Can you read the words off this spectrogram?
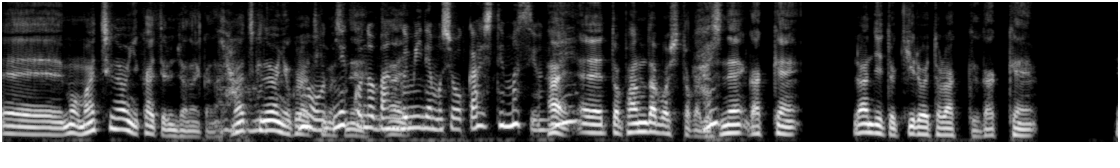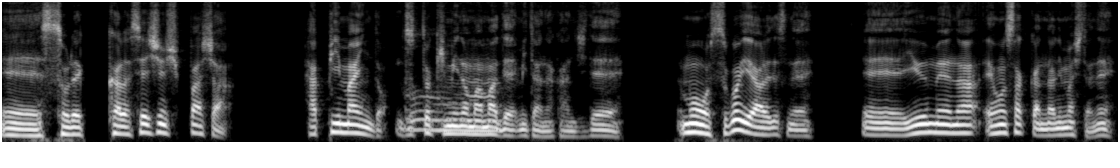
えーもう毎月のように書いてるんじゃないかな。毎月のように送られてきますね。もうね、この番組でも紹介してますよね。はい。はい。えっ、と、パンダ星とかですね、学研。ランディと黄色いトラック、学研。えーそれから青春出版社、ハッピーマインド、ずっと君のままで、みたいな感じで、もうすごいあれですね、えー有名な絵本作家になりましたね。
